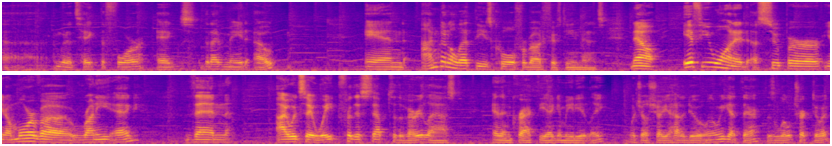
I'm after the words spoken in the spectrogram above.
Uh, I'm going to take the four eggs that I've made out and I'm to let these cool for about 15 minutes. Now, if you wanted a super, you know, more of a runny egg, then I would say wait for this step to the very last and then crack the egg immediately, which I'll show you how to do it when we get there. There's a little trick to it.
